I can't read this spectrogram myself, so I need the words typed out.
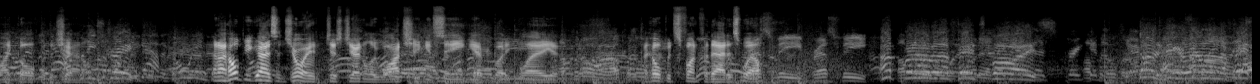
my goal for the channel. And I hope you guys enjoy it, just generally watching and seeing everybody play, and I hope it's fun for that as well. Press V, press V. Up and over the fence, boys! Don't hang around on the fence!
